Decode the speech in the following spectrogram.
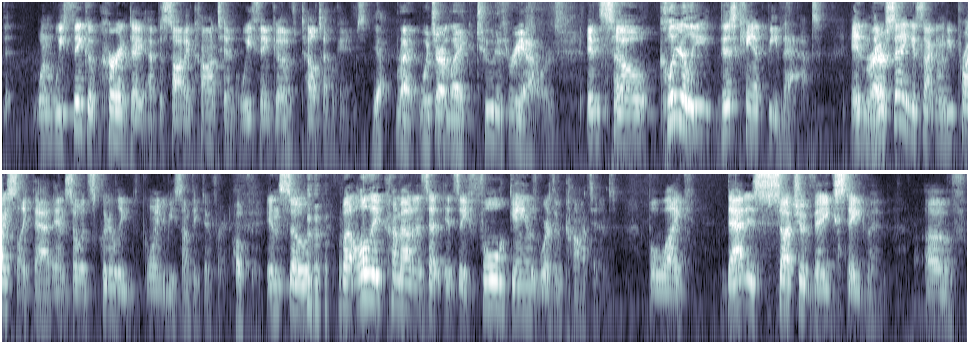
the when we think of current day episodic content, we think of Telltale games. Yeah. Right, which are like two to three hours. And so clearly this can't be that. And Right. they're saying it's not going to be priced like that, and so it's clearly going to be something different. Hopefully. And so, but all they've come out and said it's a full game's worth of content. But like that is such a vague statement of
